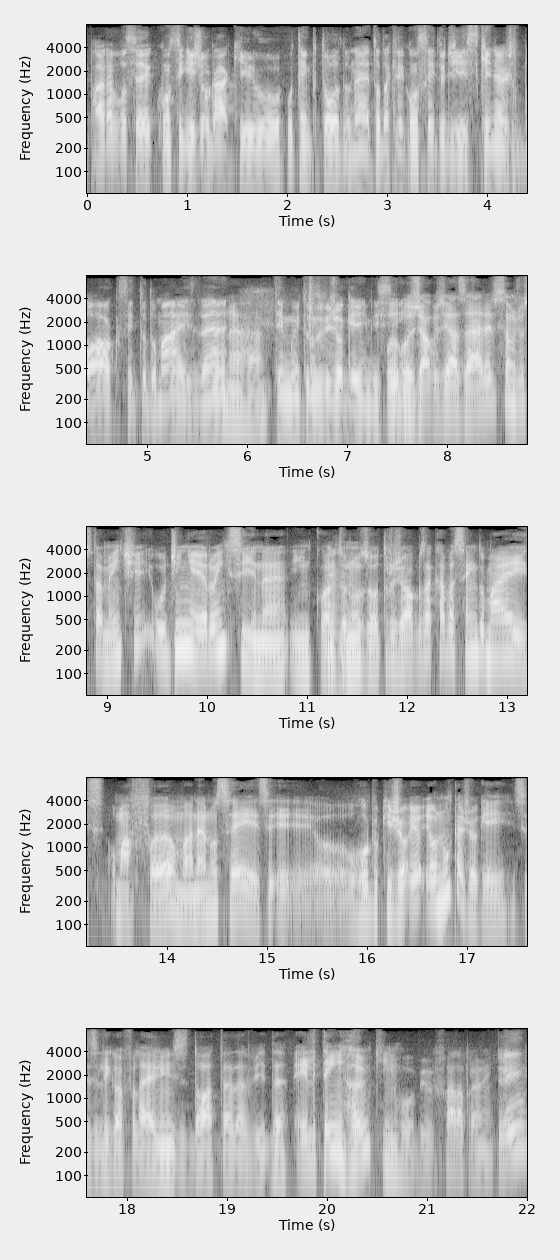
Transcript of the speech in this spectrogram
Para você conseguir jogar aquilo o tempo todo, né? Todo aquele conceito de Skinner's Box e tudo mais, né? Uhum. Tem muito nos videogames. Sim. Os jogos de azar, eles são justamente o dinheiro em si, né? Enquanto uhum. nos outros jogos acaba sendo mais uma fama, né? Não sei. Esse, o Rubio que joga. Eu, eu, nunca joguei esses League of Legends, Dota da vida. Ele tem ranking, Rubio? Fala pra mim. Tem,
